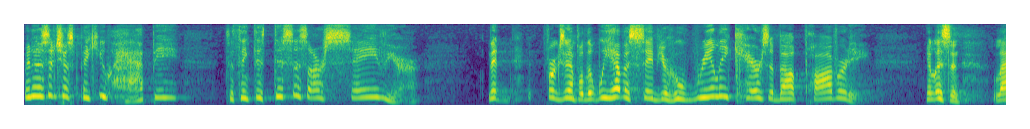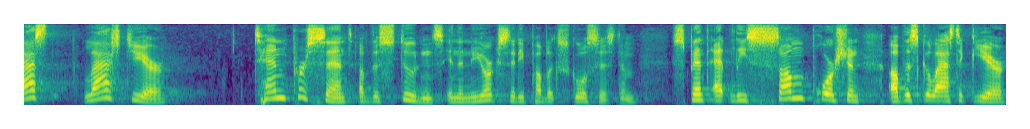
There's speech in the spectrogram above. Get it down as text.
I mean, does it just make you happy to think that this is our Savior? That, for example, that we have a Savior who really cares about poverty know, listen, last, last year, 10% of the students in the New York City public school system spent at least some portion of the scholastic year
